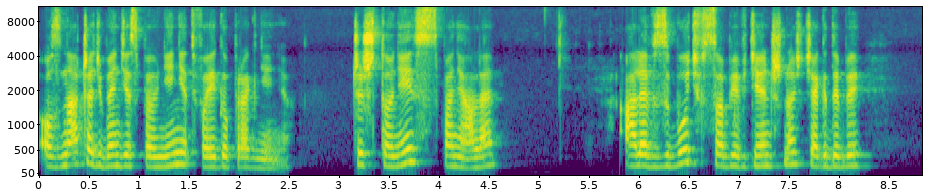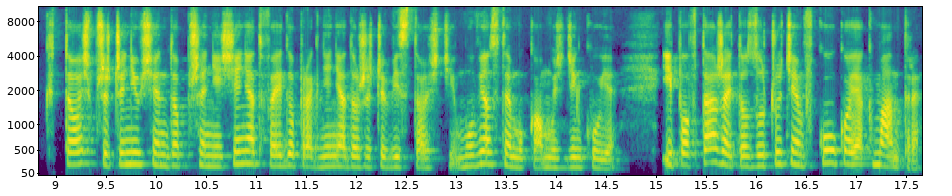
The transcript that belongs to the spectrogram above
oznaczać będzie spełnienie Twojego pragnienia. Czyż to nie jest wspaniale? Ale wzbudź w sobie wdzięczność, jak gdyby ktoś przyczynił się do przeniesienia Twojego pragnienia do rzeczywistości, mówiąc temu komuś dziękuję. I powtarzaj to z uczuciem w kółko jak mantrę,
